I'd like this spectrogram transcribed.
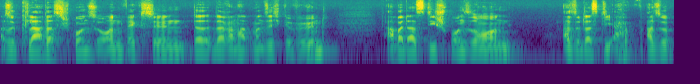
Also klar, dass Sponsoren wechseln, da, daran hat man sich gewöhnt. Aber dass die Sponsoren, also dass die, also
